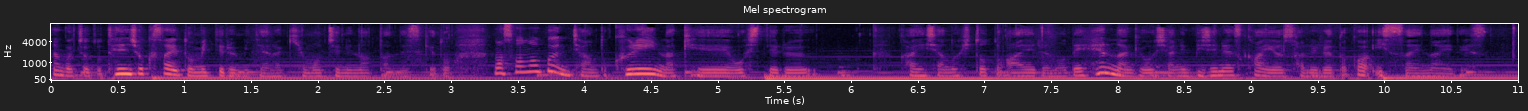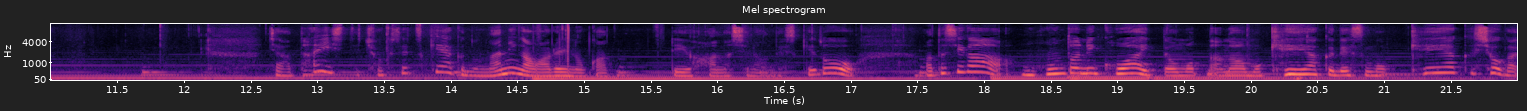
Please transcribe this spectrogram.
なんかちょっと転職サイト見てるみたいな気持ちになったんですけど、まあ、その分ちゃんとクリーンな経営をしてる会社の人と会えるので変な業者にビジネス勧誘されるとかは一切ないです。じゃあ対して直接契約の何が悪いのかっていう話なんですけど私がもう本当に怖いって思ったのはもう契約です。もう契約書が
